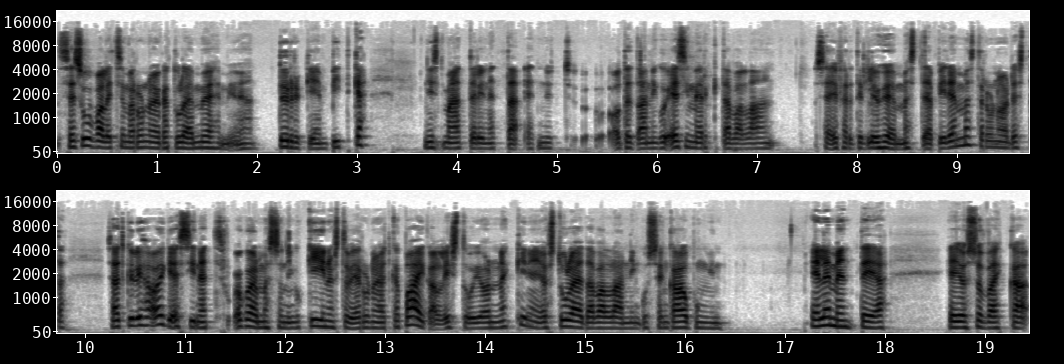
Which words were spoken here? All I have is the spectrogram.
se sun valitsema runo, joka tulee myöhemmin, ihan törkeän pitkä. Niistä mä ajattelin, että, että nyt otetaan niin kuin esimerkki tavallaan Seifertin lyhyemmästä ja pidemmästä runoudesta. Sä oot kyllä ihan oikeassa siinä, että kokoelmassa on niin kuin kiinnostavia runoja, jotka paikallistuu jonnekin. Ja jos tulee tavallaan niin kuin sen kaupungin elementtejä, ja jos on vaikka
